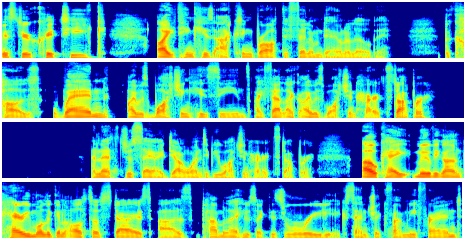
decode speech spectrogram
Mr. Critique. I think his acting brought the film down a little bit. Because when I was watching his scenes, I felt like I was watching Heartstopper. And let's just say I don't want to be watching Heartstopper. Okay, moving on. Carey Mulligan also stars as Pamela, who's like this really eccentric family friend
